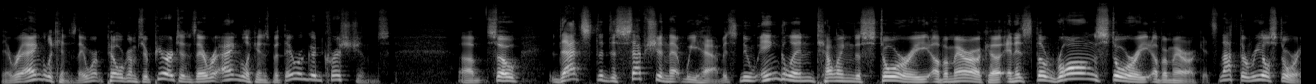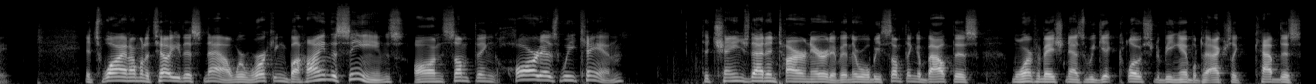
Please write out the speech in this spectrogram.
They were Anglicans. They weren't Pilgrims or Puritans. They were Anglicans, but they were good Christians. Um, so that's the deception that we have. It's New England telling the story of America, and it's the wrong story of America. It's not the real story. It's why, and I'm going to tell you this now, we're working behind the scenes on something hard as we can to change that entire narrative. And there will be something about this, more information as we get closer to being able to actually have this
